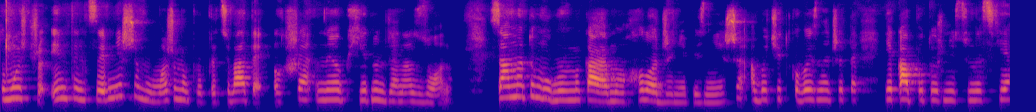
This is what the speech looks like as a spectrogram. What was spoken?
тому що інтенсивніше ми можемо пропрацювати лише необхідну для нас зону. Саме тому ми вмикаємо охолодження пізніше, аби чітко визначити, яка потужність у нас є,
